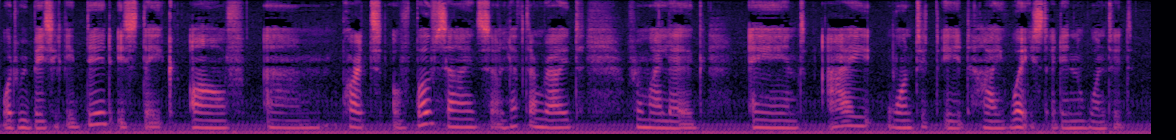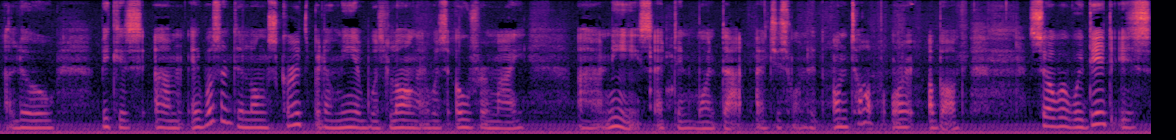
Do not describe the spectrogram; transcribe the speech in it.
What we basically did is take off um, parts of both sides, so left and right, from my leg, and I wanted it high waist. I didn't want it low because um, it wasn't a long skirt, but on me it was long. It was over my uh, knees. I didn't want that. I just wanted on top or above. So what we did is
